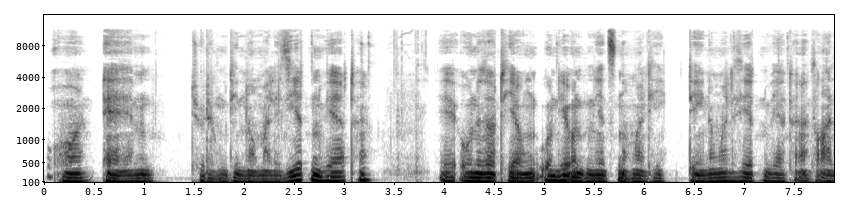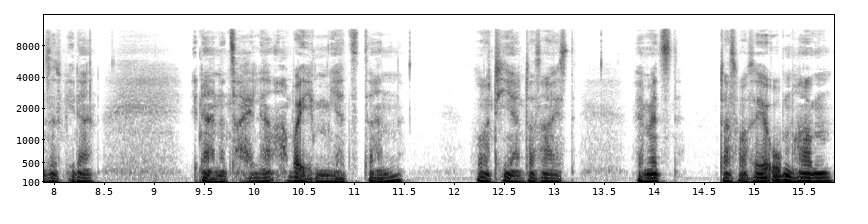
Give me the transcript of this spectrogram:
Und, ähm, Entschuldigung, die normalisierten Werte äh, ohne Sortierung und hier unten jetzt nochmal die denormalisierten Werte, also alles wieder in einer Zeile, aber eben jetzt dann sortiert. Das heißt, wir haben jetzt das, was wir hier oben haben,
